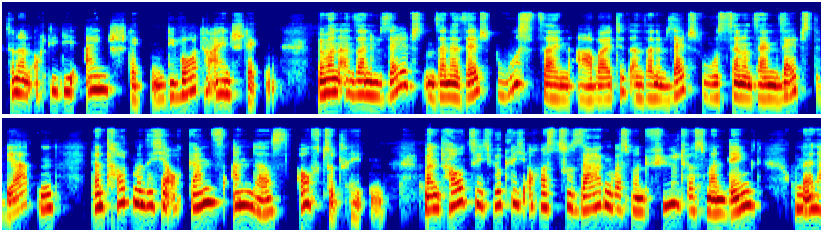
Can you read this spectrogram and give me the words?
sondern auch die, die einstecken, die Worte einstecken. Wenn man an seinem Selbst und seiner Selbstbewusstsein arbeitet, an seinem Selbstbewusstsein und seinen Selbstwerten, dann traut man sich ja auch ganz anders aufzutreten. Man traut sich wirklich auch was zu sagen, was man fühlt, was man denkt. Und eine,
